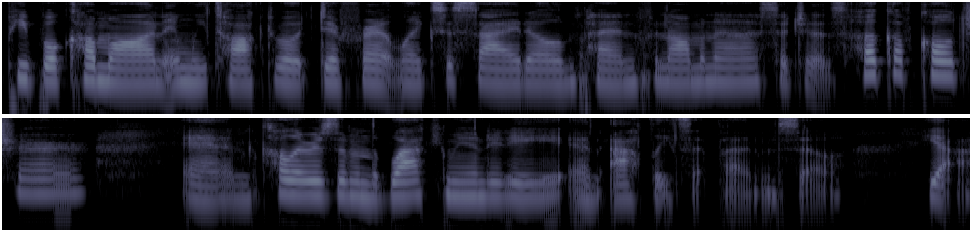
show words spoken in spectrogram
People come on and we talked about different like societal and Penn phenomena such as hookup culture and colorism in the black community and athletes at Penn. So, yeah.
